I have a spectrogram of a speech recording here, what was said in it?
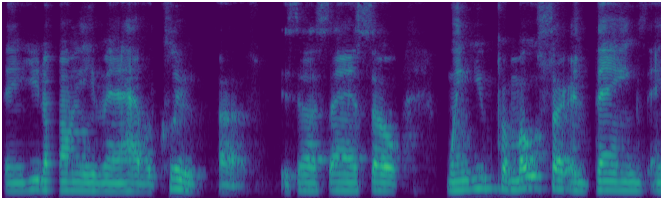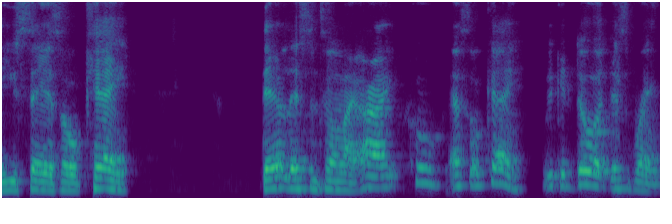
than you don't even have a clue of. You see what I'm saying? So when you promote certain things and you say it's okay, they're listening to them like, all right, cool, that's okay. We can do it this way.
